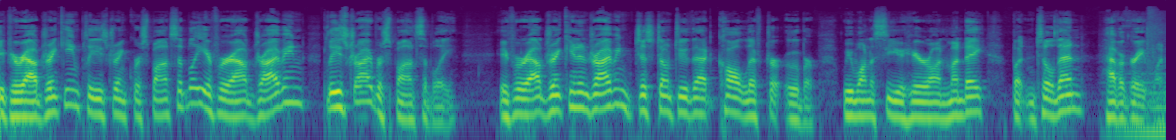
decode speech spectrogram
If you're out drinking, please drink responsibly. If you're out driving, please drive responsibly. If you're out drinking and driving, just don't do that. Call Lyft or Uber. We want to see you here on Monday, but until then, have a great one.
